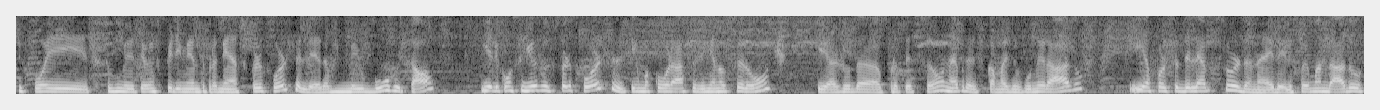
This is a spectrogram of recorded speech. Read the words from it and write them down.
que foi se submeteu a um experimento para ganhar super força. Ele era meio burro e tal. E ele conseguiu essa super força. Ele tem uma couraça de rinoceronte que ajuda a proteção, né, para ele ficar mais invulnerável. E a força dele é absurda, né? Ele foi mandado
